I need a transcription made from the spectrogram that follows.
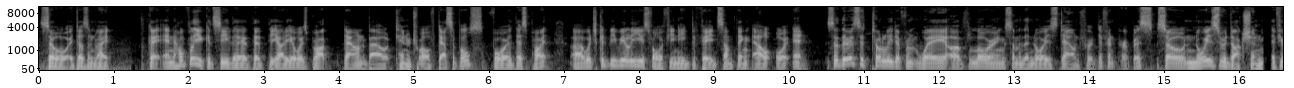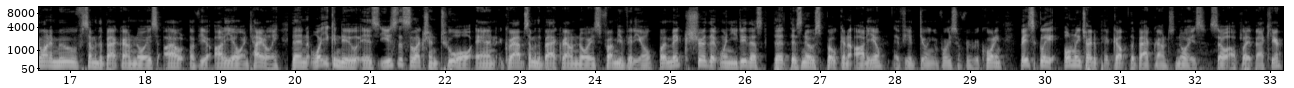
So it doesn't write Okay, and hopefully you could see the, that the audio was brought down about 10 or 12 decibels for this part, uh, which could be really useful if you need to fade something out or in. So there is a totally different way of lowering some of the noise down for a different purpose. So noise reduction, if you want to move some of the background noise out of your audio entirely, then what you can do is use the selection tool and grab some of the background noise from your video, but make sure that when you do this, that there's no spoken audio if you're doing a voiceover recording. Basically, only try to pick up the background noise. So I'll play it back here.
